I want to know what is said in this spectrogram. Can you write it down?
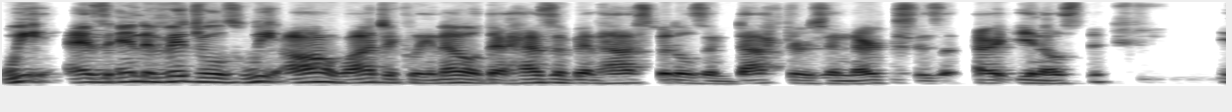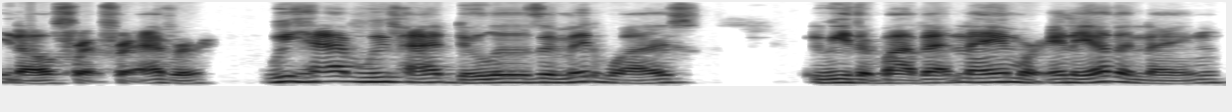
We, as individuals, we all logically know there hasn't been hospitals and doctors and nurses, uh, you know, you know, for, forever. We have, we've had doulas and midwives, either by that name or any other name,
